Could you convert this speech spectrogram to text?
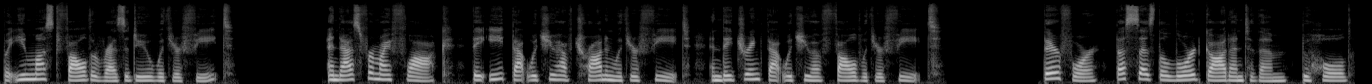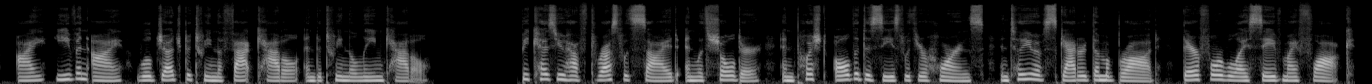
but you must fall the residue with your feet? And as for my flock, they eat that which you have trodden with your feet, and they drink that which you have fouled with your feet. Therefore, thus says the Lord God unto them Behold, I, even I, will judge between the fat cattle and between the lean cattle because you have thrust with side and with shoulder, and pushed all the diseased with your horns, until you have scattered them abroad, therefore will I save my flock,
